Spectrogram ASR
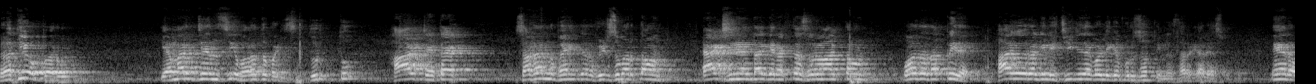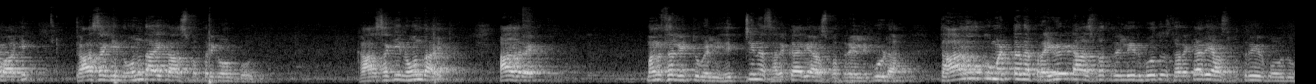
ಪ್ರತಿಯೊಬ್ಬರು ಎಮರ್ಜೆನ್ಸಿ ಹೊರತುಪಡಿಸಿ ತುರ್ತು ಹಾರ್ಟ್ ಅಟ್ಯಾಕ್, ಸಡನ್ ಭಯಂಕರ ಫಿಟ್ಸ್ ಬರ್ತಾ ಉಂಟು. ಆಕ್ಸಿಡೆಂಟ್ ಆಗಿ ರಕ್ತಸ್ರಾವ ಆಗ್ತಾ ಉಂಟು. ಹೋದ ತಪ್ಪಿದೆ. ಹಾಗೆ ಅವರಿಗೆ ಇಲ್ಲಿ ಚೀಟಿ ತಗೊಳ್ಳಿಕ್ಕೆ ಪುರುಸೊತ್ತಿಲ್ಲ. ಸರ್ಕಾರಿ ಆಸ್ಪತ್ರೆ. ನೇರವಾಗಿ ಖಾಸಗಿ ನೋಂದಾಯಿತ ಆಸ್ಪತ್ರೆಗೆ ಹೋಗ್ಬೋದು. ಖಾಸಗಿ ನೋಂದಾಯಿತು. ಆದರೆ ಮನಸ್ಸಲ್ಲಿಟ್ಟುಕೊಳ್ಳಿ, ಹೆಚ್ಚಿನ ಸರ್ಕಾರಿ ಆಸ್ಪತ್ರೆಯಲ್ಲಿ ಕೂಡ ತಾಲೂಕು ಮಟ್ಟದ ಪ್ರೈವೇಟ್ ಆಸ್ಪತ್ರೆಯಲ್ಲಿ ಇರ್ಬೋದು, ಸರ್ಕಾರಿ ಆಸ್ಪತ್ರೆ ಇರ್ಬೋದು.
